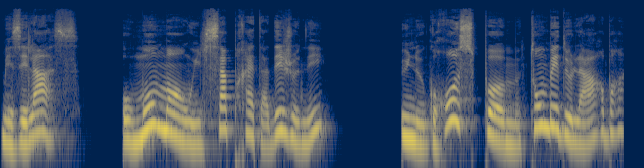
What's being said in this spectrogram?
Mais hélas, au moment où il s'apprête à déjeuner, une grosse pomme tombée de l'arbre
